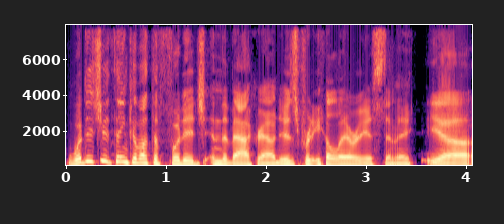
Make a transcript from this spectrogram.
What did you think about the footage in the background? It was pretty hilarious to me. Yeah,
